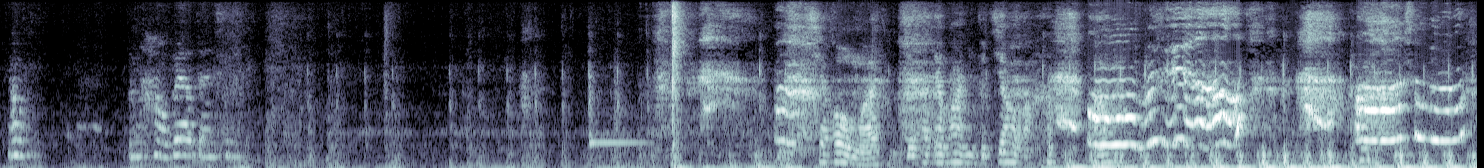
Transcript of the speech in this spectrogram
嗯，嗯，好，不要担心。邂逅我，你接他电话你不叫啊？哦，不行啊，啊，受不了。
